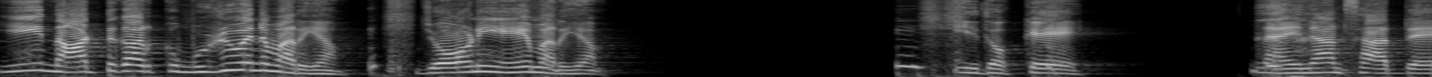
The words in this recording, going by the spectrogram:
ഈ നാട്ടുകാർക്ക് മുഴുവനും അറിയാം. ജോണിയേയും അറിയാം. ഇതൊക്കെ നൈനാൻ സാറിന്റെ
